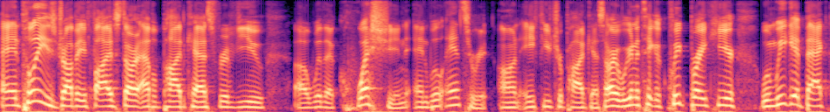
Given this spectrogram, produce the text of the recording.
and please drop a five star Apple Podcast review uh, with a question, and we'll answer it on a future podcast. All right, we're going to take a quick break here. When we get back,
